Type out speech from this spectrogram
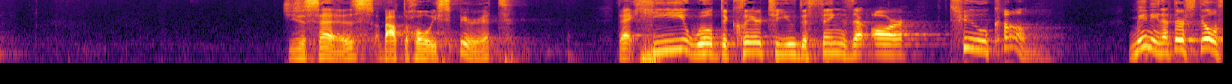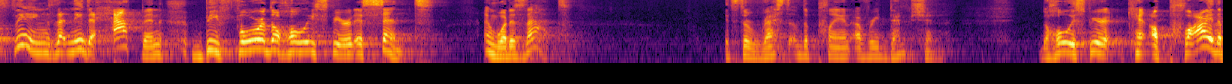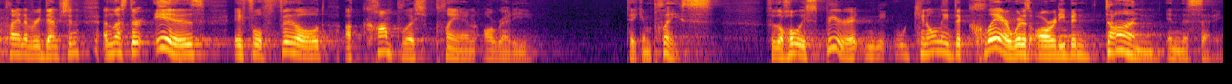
Jesus says about the Holy Spirit that he will declare to you the things that are to come. Meaning that there's still things that need to happen before the Holy Spirit is sent. And what is that? It's the rest of the plan of redemption. The Holy Spirit can't apply the plan of redemption unless there is a fulfilled, accomplished plan already taken place. So the Holy Spirit can only declare what has already been done in this setting.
